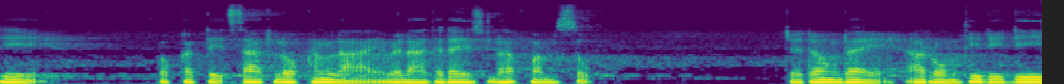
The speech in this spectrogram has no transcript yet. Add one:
ที่ ปกติซาตโลกทั้งหลาย เวลาจะได้รับความสุข จะต้องได้อารมณ์ที่ดี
